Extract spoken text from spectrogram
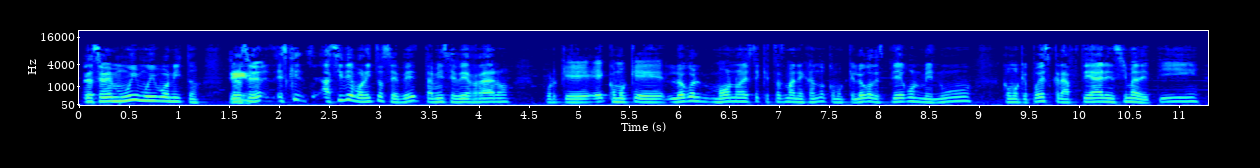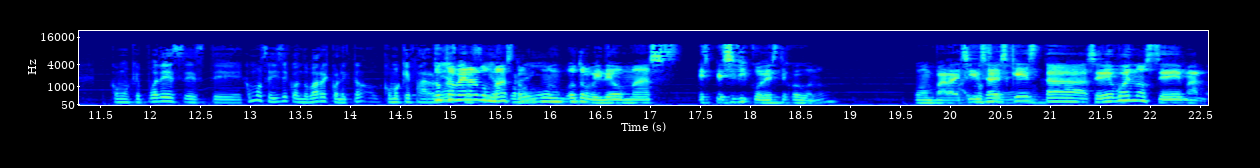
pero se ve muy, muy bonito. Pero Sí. se ve- es que así de bonito se ve, también se ve raro. Porque eh, como que luego el mono este que estás manejando, como que luego despliega un menú, como que puedes craftear encima de ti, como que puedes, este, ¿cómo se dice cuando vas recolectando? Como que farmeas Toca ver algo más, ¿no? Un, otro video más específico de este juego, ¿no? Como para Ay, decir, no ¿sabes sé. qué? Está, se ve bueno, se ve malo.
